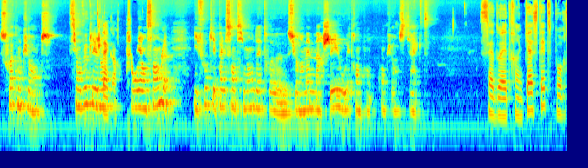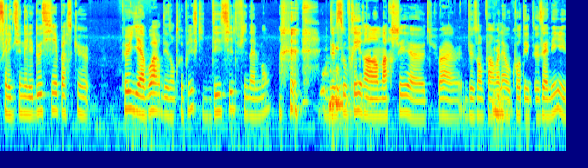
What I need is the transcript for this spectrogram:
soit concurrente. Si on veut que les gens travaillent ensemble, il faut qu'il n'y ait pas le sentiment d'être sur un même marché ou être en concurrence directe. Ça doit être un casse-tête pour sélectionner les dossiers parce que peut y avoir des entreprises qui décident finalement de s'ouvrir à un marché, euh, tu vois, deux ans, enfin, voilà, au cours des deux années et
